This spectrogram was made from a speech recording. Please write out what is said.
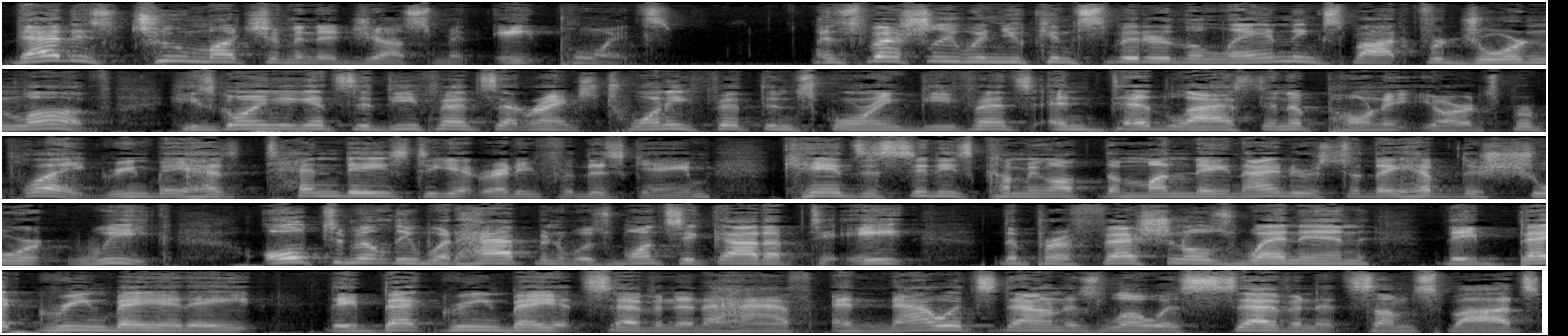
That is too much of an adjustment, eight points especially when you consider the landing spot for Jordan Love. He's going against a defense that ranks 25th in scoring defense and dead last in opponent yards per play. Green Bay has 10 days to get ready for this game. Kansas City's coming off the Monday Nighters, so they have the short week. Ultimately, what happened was once it got up to eight, the professionals went in, they bet Green Bay at eight, they bet Green Bay at seven and a half, and now it's down as low as seven at some spots,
